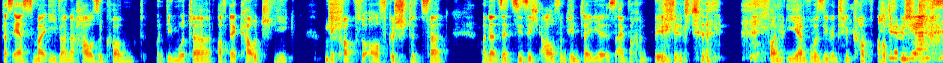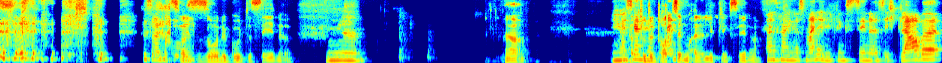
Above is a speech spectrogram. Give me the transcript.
das erste Mal Iva nach Hause kommt und die Mutter auf der Couch liegt den Kopf so aufgestützt hat. Und dann setzt sie sich auf und hinter ihr ist einfach ein Bild von ihr, wo sie mit dem Kopf aufgestützt ja. das, war cool. das war so eine gute Szene. Ja. Ja. Hast du denn trotzdem eine Lieblingsszene? Ich weiß gar nicht, was meine Lieblingsszene ist. Ich glaube,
